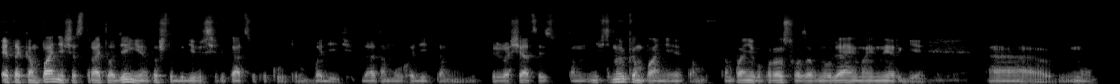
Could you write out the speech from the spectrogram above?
эта компания сейчас тратила деньги на то, чтобы диверсификацию какую-то вводить, да, там уходить, там, превращаться из там, нефтяной компании там, в компанию по производству возобновляемой энергии. Э, ну,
